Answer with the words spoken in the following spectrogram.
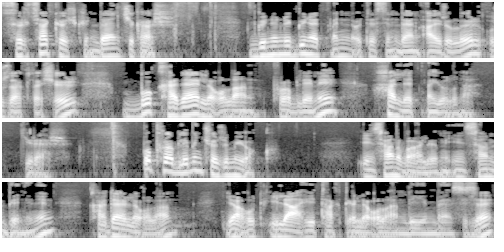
sırça köşkünden çıkar. Gününü gün etmenin ötesinden ayrılır, uzaklaşır. Bu kaderle olan problemi halletme yoluna girer. Bu problemin çözümü yok. İnsan varlığının, insan beninin kaderle olan yahut ilahi takdirle olan diyeyim ben size.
